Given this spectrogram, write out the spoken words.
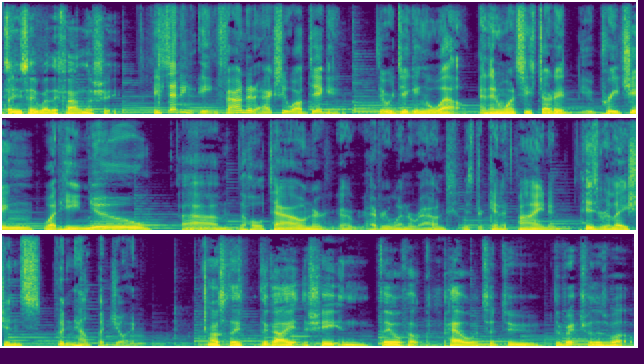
Did you say where they found the sheet? He said he, he found it actually while digging. They were digging a well. And then once he started preaching what he knew, um, the whole town or, or everyone around Mr. Kenneth Pine and his relations couldn't help but join. Oh, so they, the guy ate the sheet and they all felt compelled to do the ritual as well.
